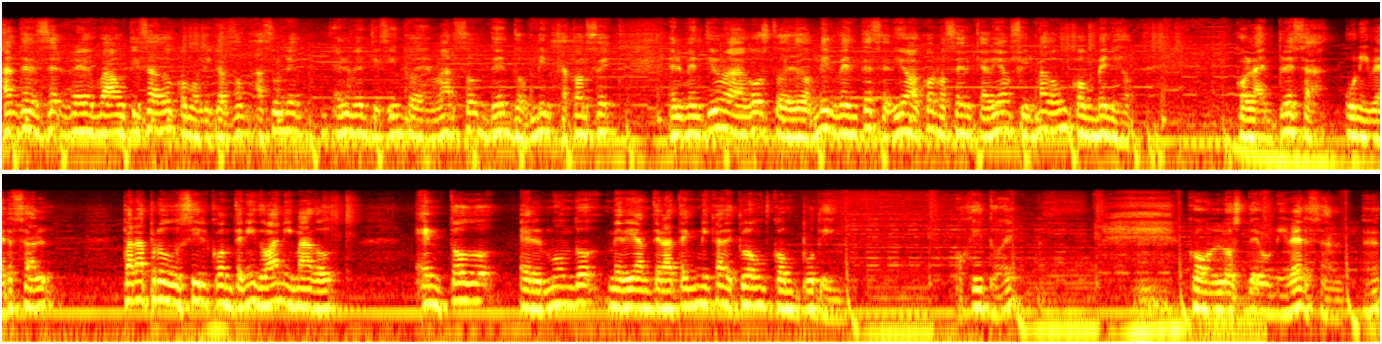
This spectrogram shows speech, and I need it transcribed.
antes de ser rebautizado como Microsoft Azure el 25 de marzo de 2014. El 21 de agosto de 2020 se dio a conocer que habían firmado un convenio con la empresa Universal para producir contenido animado en todo el mundo mediante la técnica de cloud computing. Ojito, ¿eh? Con los de Universal. ¿eh?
